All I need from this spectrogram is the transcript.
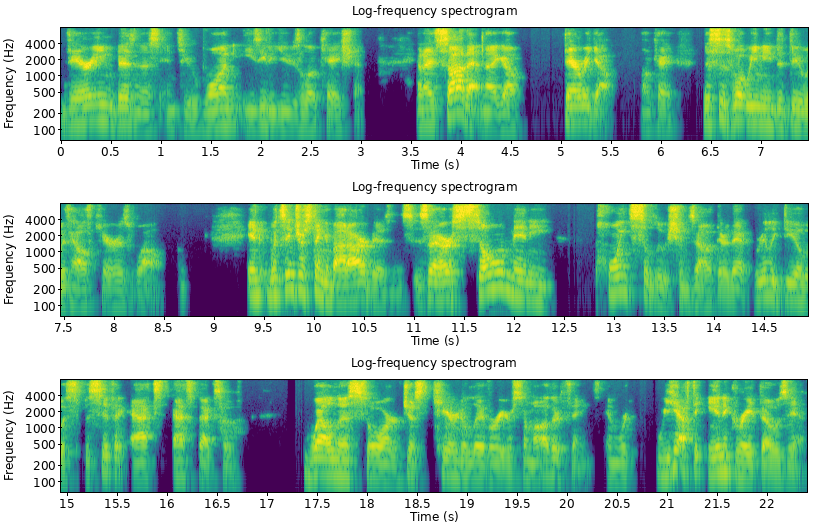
varying business into one easy to use location. And I saw that and I go, there we go. Okay. This is what we need to do with healthcare as well. And what's interesting about our business is there are so many point solutions out there that really deal with specific aspects of wellness or just care delivery or some other things. And we're we have to integrate those in.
